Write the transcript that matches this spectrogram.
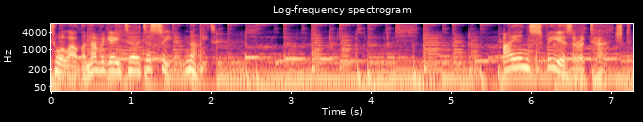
to allow the navigator to see at night. Iron spheres are attached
